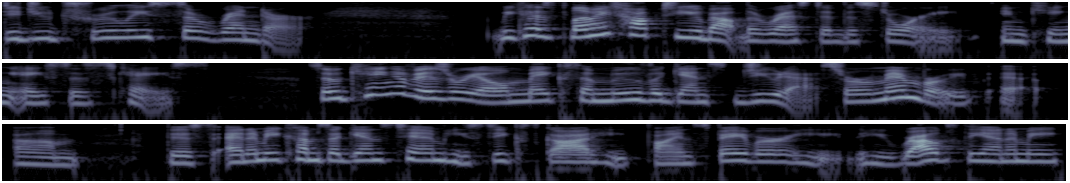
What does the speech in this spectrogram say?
Did you truly surrender? Because let me talk to you about the rest of the story in King Asa's case. So, King of Israel makes a move against Judah. So, remember, uh, um, this enemy comes against him. He seeks God. He finds favor. He, he routs the enemy.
